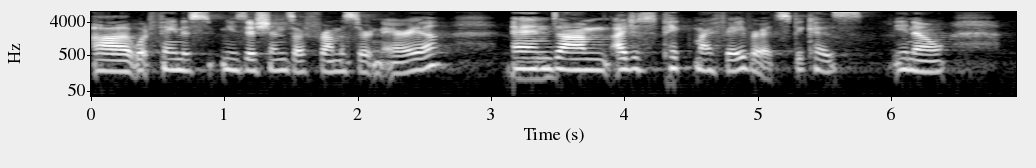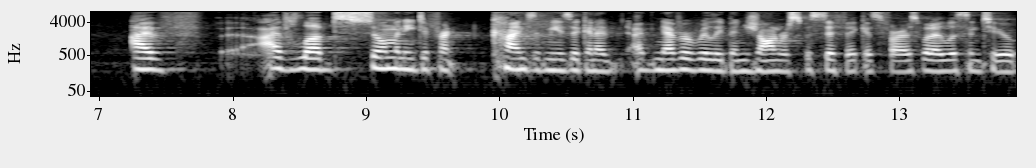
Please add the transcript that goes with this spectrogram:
uh, what famous musicians are from a certain area, mm-hmm. and um, I just pick my favorites because you know, I've I've loved so many different kinds of music and I've, I've never really been genre specific as far as what I listen to.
